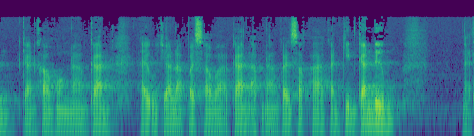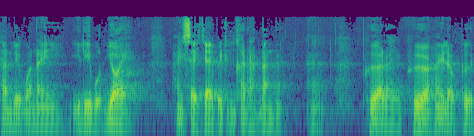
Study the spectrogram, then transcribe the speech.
น การเข้าห้องน้ำการถ่ายอุจจาระปัสสาวะ การอาบน้ำการซักผ้าการกินการดื่มนะท่านเรียกว่าในอิริบทย่อย ให้ใส่ใจไปถึงขนาดนั้นนะเพื่ออะไรเพื่อให้เราเกิด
